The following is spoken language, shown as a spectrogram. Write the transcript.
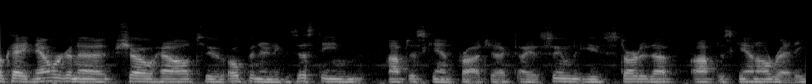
Okay, now we're going to show how to open an existing Optiscan project. I assume that you've started up Optiscan already.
